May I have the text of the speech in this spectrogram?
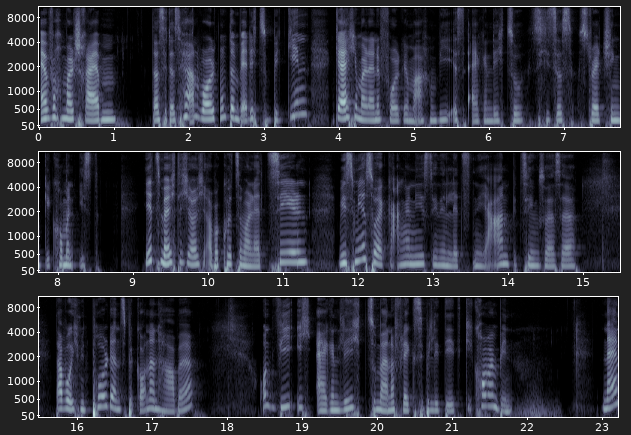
einfach mal schreiben, dass ihr das hören wollt. Und dann werde ich zu Beginn gleich einmal eine Folge machen, wie es eigentlich zu Caesars Stretching gekommen ist. Jetzt möchte ich euch aber kurz einmal erzählen, wie es mir so ergangen ist in den letzten Jahren, beziehungsweise da, wo ich mit Pole Dance begonnen habe und wie ich eigentlich zu meiner Flexibilität gekommen bin. Nein,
